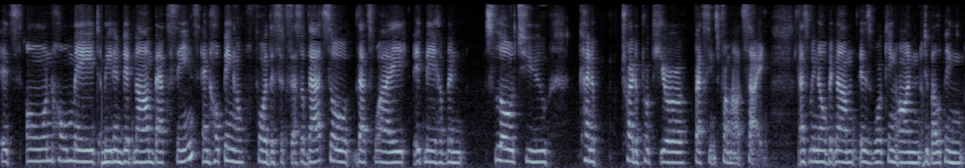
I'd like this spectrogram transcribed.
its own homemade made in Vietnam vaccines and hoping for the success of that. So that's why it may have been slow to kind of try to procure vaccines from outside. As we know, Vietnam is working on developing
